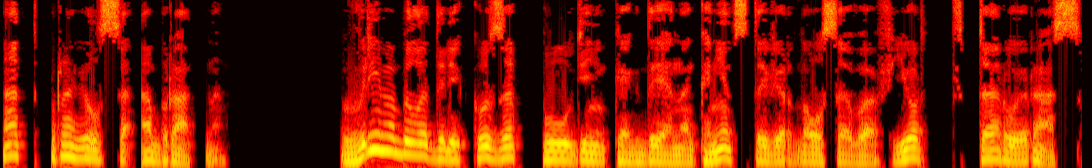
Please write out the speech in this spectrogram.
отправился обратно. Время было далеко за полдень, когда я наконец-то вернулся во фьорд второй раз.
